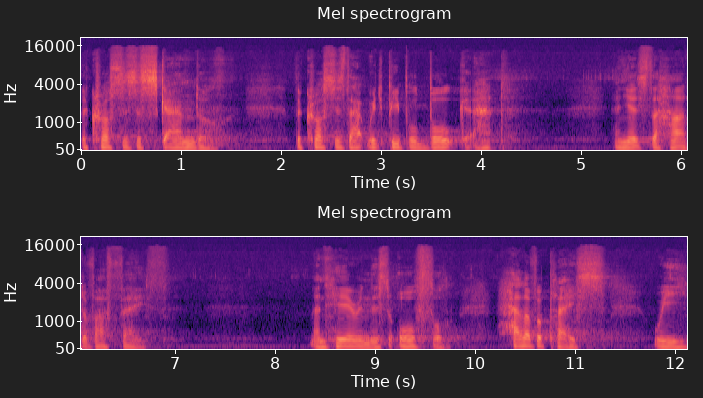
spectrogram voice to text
the cross is a scandal, the cross is that which people balk at. And yet it's the heart of our faith. And here in this awful hell of a place, we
